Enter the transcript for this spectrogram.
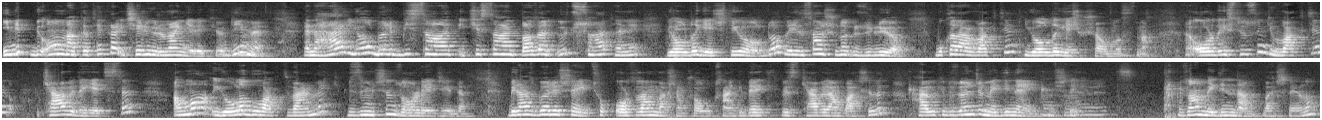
İnip bir 10 dakika tekrar içeri yürümen gerekiyor değil mi? Yani her yol böyle bir saat, iki saat, bazen üç saat hani yolda geçtiği oldu ve insan şuna üzülüyor. Bu kadar vaktin yolda geçmiş olmasına. Yani orada istiyorsun ki vaktin Kabe'de geçsin ama yola bu vakti vermek bizim için zorlayıcıydı. Biraz böyle şey çok ortadan başlamış olduk sanki. Direkt biz Kabe'den başladık. Halbuki biz önce Medine'ye gitmiştik. Evet. O zaman Medine'den başlayalım.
